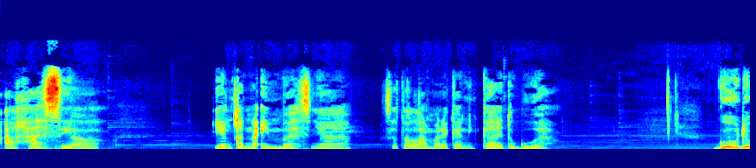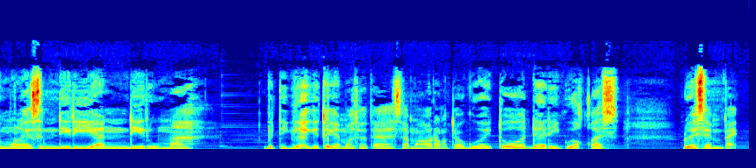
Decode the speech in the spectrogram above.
Alhasil, yang kena imbasnya setelah mereka nikah itu gue. Gue udah mulai sendirian di rumah bertiga gitu ya maksudnya sama orang tua gue itu dari gue kelas 2 SMP.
